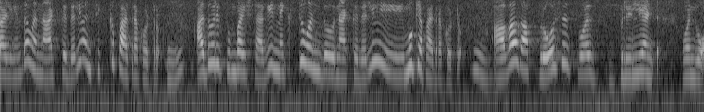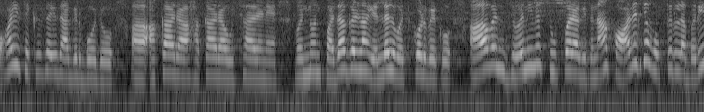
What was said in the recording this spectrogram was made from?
ಗಾಳಿ ಅಂತ ಒಂದು ನಾಟಕದಲ್ಲಿ ಒಂದು ಚಿಕ್ಕ ಪಾತ್ರ ಕೊಟ್ಟರು ಅದು ಅವ್ರಿಗೆ ತುಂಬ ಇಷ್ಟ ಆಗಿ ನೆಕ್ಸ್ಟ್ ಒಂದು ನಾಟಕದಲ್ಲಿ ಮುಖ್ಯ ಪಾತ್ರ ಕೊಟ್ಟರು ಆವಾಗ ಆ ಪ್ರೋಸೆಸ್ ವಾಸ್ ಬ್ರಿಲಿಯಂಟ್ ಒಂದು ವಾಯ್ಸ್ ಎಕ್ಸಸೈಸ್ ಆಗಿರ್ಬೋದು ಅಕಾರ, ಹಕಾರ, ಉಚ್ಚಾರಣೆ, ಒಂದೊಂದು ಪದಗಳನ್ನ ಎಲ್ಲೆಲ್ಲಿ ಒತ್ಕೊಡ್ಬೇಕು, ಆ ಒಂದು ಜರ್ನಿನೇ ಸೂಪರ್ ಆಗಿತ್ತು. ನಾ ಕಾಲೇಜ್ಗೆ ಹೋಗ್ತಿರಲಿಲ್ಲ, ಬರೀ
